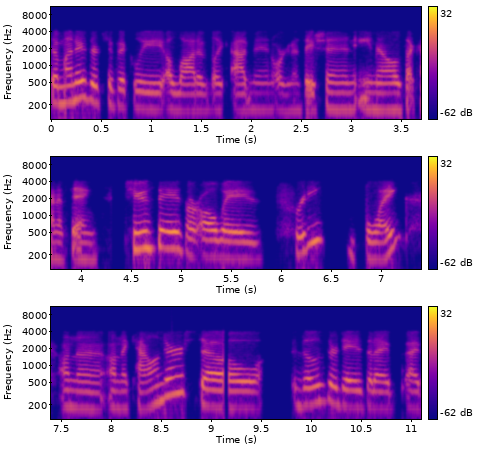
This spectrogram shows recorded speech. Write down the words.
so Mondays are typically a lot of like admin, organization, emails, that kind of thing. Tuesdays are always pretty blank on the on the calendar. So those are days that I I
